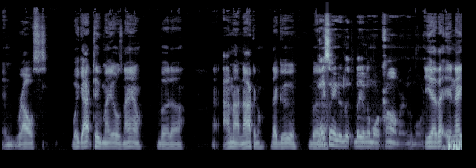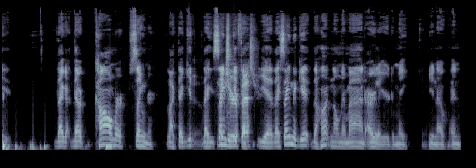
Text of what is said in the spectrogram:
and Ross, we got two males now, but uh, I'm not knocking them. They're good, but They uh, seem to be a little more calmer, a little more. yeah, they, and they they got they're calmer sooner. Like they get Yeah. they seem Mature to get the, yeah they seem to get the hunting on their mind earlier to me, you know, and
